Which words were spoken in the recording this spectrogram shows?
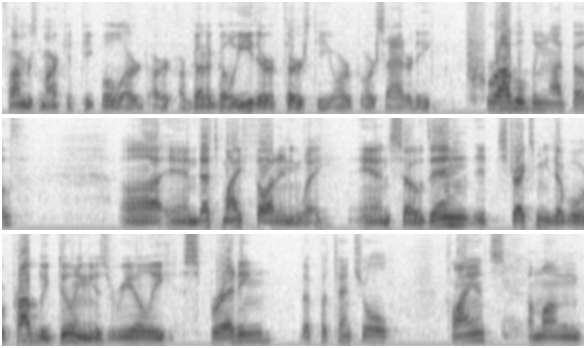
farmer's market people are, are, are gonna go either Thursday or, or Saturday, probably not both. Uh, and that's my thought anyway. And so then it strikes me that what we're probably doing is really spreading the potential clients among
